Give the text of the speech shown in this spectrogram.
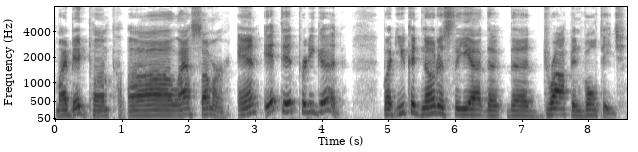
my big pump uh, last summer, and it did pretty good. But you could notice the uh, the the drop in voltage.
